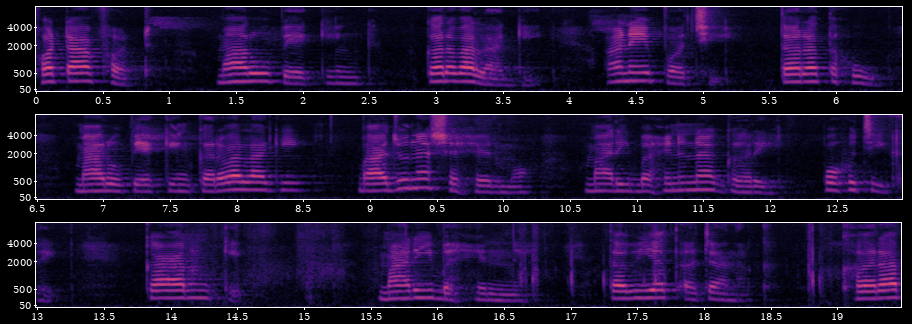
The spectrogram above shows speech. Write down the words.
ફટાફટ મારું પેકિંગ કરવા લાગી અને પછી તરત હું મારું પેકિંગ કરવા લાગી. બાજુના શહેરમાં મારી બહેનના ઘરે પહોંચી ગઈ કારણ કે મારી બહેનની તબિયત અચાનક ખરાબ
